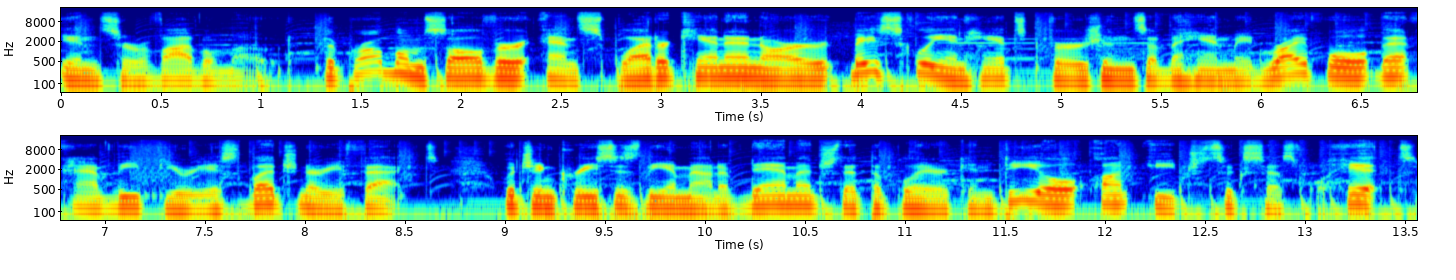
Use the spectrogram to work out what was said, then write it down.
in survival mode. The Problem Solver and Splatter Cannon are basically enhanced versions of the handmade rifle that have the Furious Legendary effect, which increases the amount of damage that the player can deal on each successful hit.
